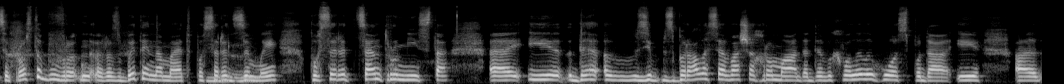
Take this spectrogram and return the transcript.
Це просто був розбитий намет посеред зими, посеред центру міста, е, і де е, збиралася ваша громада, де ви хвалили Господа. І е,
